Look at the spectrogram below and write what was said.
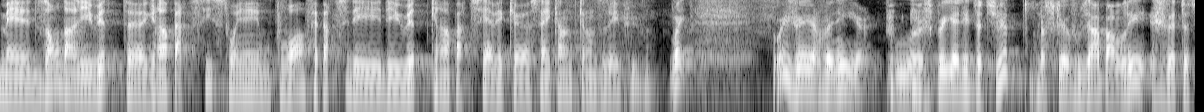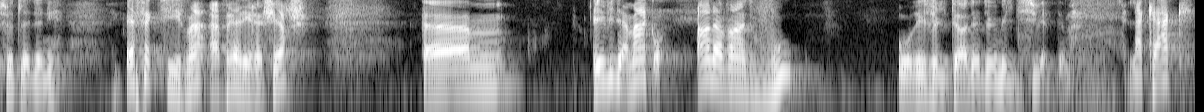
Mais disons, dans les huit euh, grands partis, citoyens au pouvoir fait partie des, des huit grands partis avec euh, 50 candidats et plus. Oui. Oui, je vais y revenir. Ou, euh, je peux y aller tout de suite, parce que vous en parlez, je vais tout de suite le donner. Effectivement, après les recherches, euh, évidemment qu'en avant de vous, aux résultats de 2018. La CAQ,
